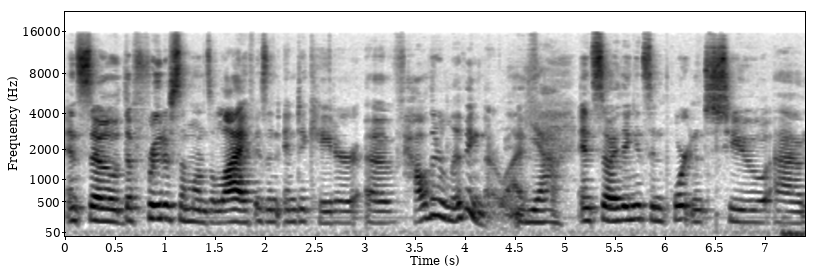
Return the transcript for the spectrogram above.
And so the fruit of someone's life is an indicator of how they're living their life. Yeah. And so I think it's important to um,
